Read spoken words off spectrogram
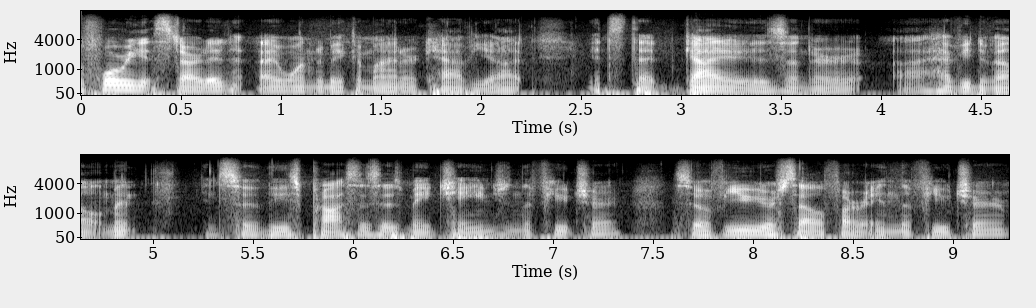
Before we get started, I wanted to make a minor caveat. It's that Gaia is under uh, heavy development, and so these processes may change in the future. So if you yourself are in the future,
